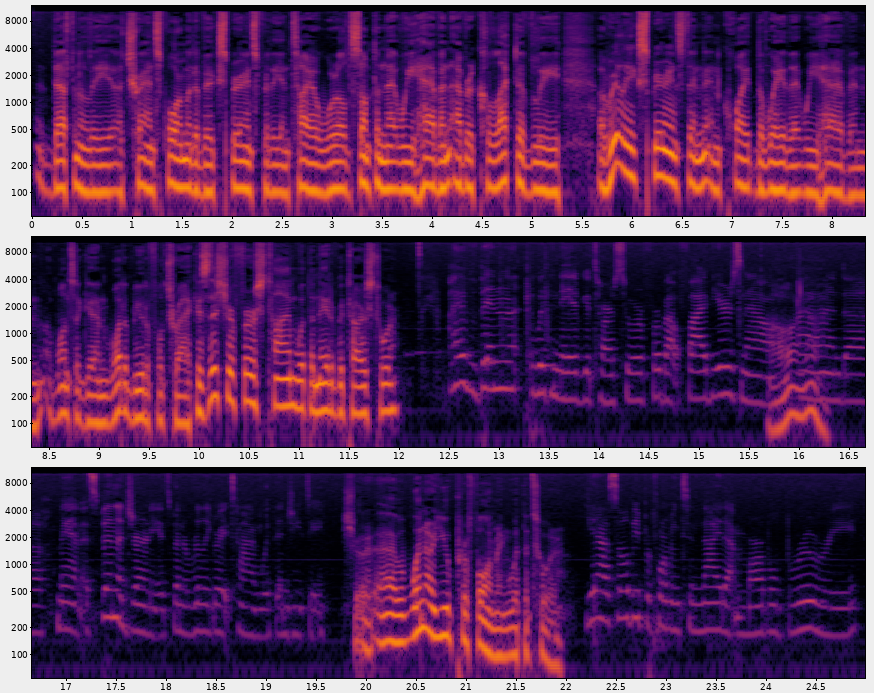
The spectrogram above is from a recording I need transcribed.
Definitely a transformative experience for the entire world, something that we haven't ever collectively uh, really experienced in, in quite the way that we have. And once again, what a beautiful track. Is this your first time with the Native Guitars Tour? I have been with Native Guitars Tour for about five years now. Oh, yeah. And uh, man, it's been a journey. It's been a really great time with NGT. Sure. Uh, when are you performing with the tour? Yeah, so I'll be performing tonight at Marble Brewery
